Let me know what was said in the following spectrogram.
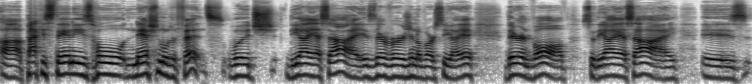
uh, Pakistani's whole national defense, which the ISI is their version of our CIA. They're involved. So the ISI is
